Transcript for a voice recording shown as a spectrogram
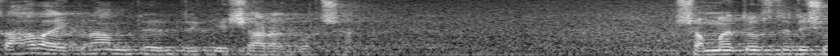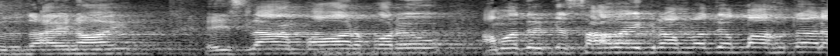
সাহাবা ইকরামদের দিকে ইশারা করছেন। সম্মানিত উপস্থিতি শুধু তাই নয়, এই ইসলাম পাওয়ার পরেও আমাদেরকে সাহাবা ইকরাম রাজি আল্লাহ তাল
